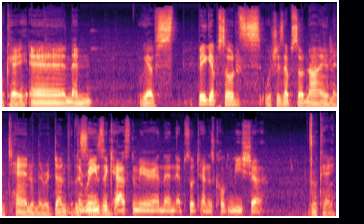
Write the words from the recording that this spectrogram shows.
Okay, and then we have s- big episodes, which is episode nine and then ten when they were done for the, season. The season. Rains of Castamere, and then episode ten is called Mhysa. Okay,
